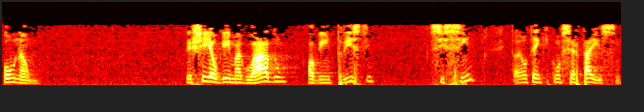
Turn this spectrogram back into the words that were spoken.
ou não? Deixei alguém magoado, alguém triste? Se sim, então eu tenho que consertar isso.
